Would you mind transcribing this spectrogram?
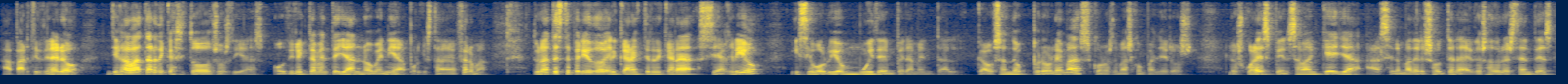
A partir de enero, llegaba tarde casi todos los días, o directamente ya no venía porque estaba enferma. Durante este periodo, el carácter de Cara se agrió y se volvió muy temperamental, causando problemas con los demás compañeros, los cuales pensaban que ella, al ser madre soltera de dos adolescentes,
